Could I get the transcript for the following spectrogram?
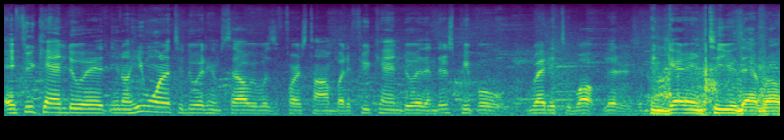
if you can do it, you know he wanted to do it himself. It was the first time, but if you can do it, then there's people ready to walk litters. You know? I can guarantee you that, bro.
